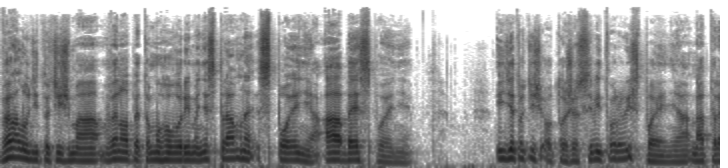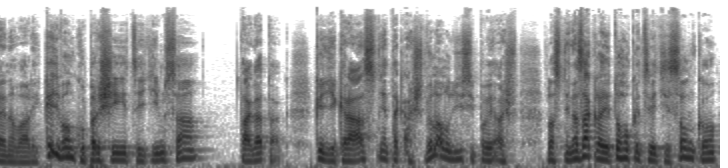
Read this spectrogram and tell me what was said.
Veľa ľudí totiž má, v NLP tomu hovoríme nesprávne spojenia, A, B spojenie. Ide totiž o to, že si vytvorili spojenia, natrénovali. Keď vonku prší, cítim sa, tak a tak. Keď je krásne, tak až veľa ľudí si povie, až vlastne na základe toho, keď svieti slnko,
